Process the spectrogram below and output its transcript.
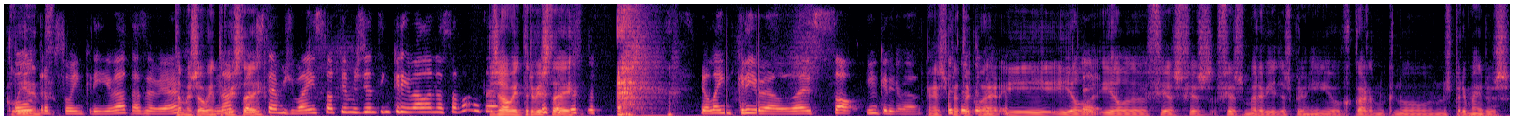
Claro. cliente. Outra pessoa incrível, estás a ver? Também já o Nós, entrevistei. estamos bem, só temos gente incrível à nossa volta. Já o entrevistei. Ele é incrível, ele é só incrível. É espetacular. E, e ele, É. ele fez, fez, fez maravilhas para mim. Eu recordo-me que no- nos primeiros.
